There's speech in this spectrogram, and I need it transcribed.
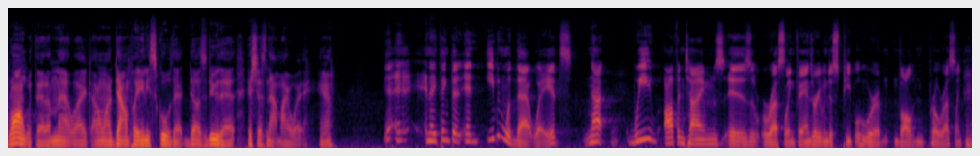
wrong with that. I'm not like I don't want to downplay any school that does do that. It's just not my way. Yeah. Yeah, and, and I think that, and even with that way, it's not. We oftentimes, as wrestling fans, or even just people who are involved in pro wrestling, Mm.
